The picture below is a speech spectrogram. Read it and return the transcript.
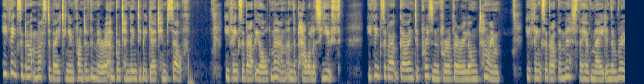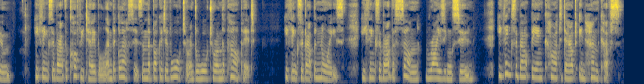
He thinks about masturbating in front of the mirror and pretending to be dead himself. He thinks about the old man and the powerless youth. He thinks about going to prison for a very long time. He thinks about the mess they have made in the room. He thinks about the coffee table and the glasses and the bucket of water and the water on the carpet. He thinks about the noise. He thinks about the sun rising soon. He thinks about being carted out in handcuffs.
